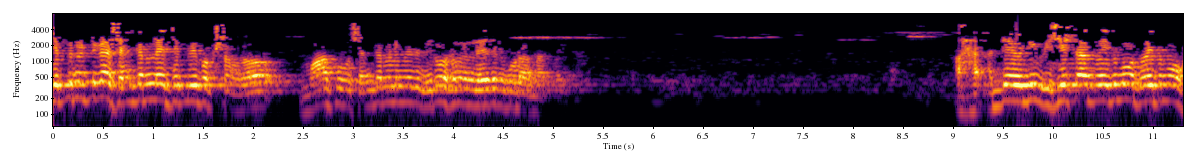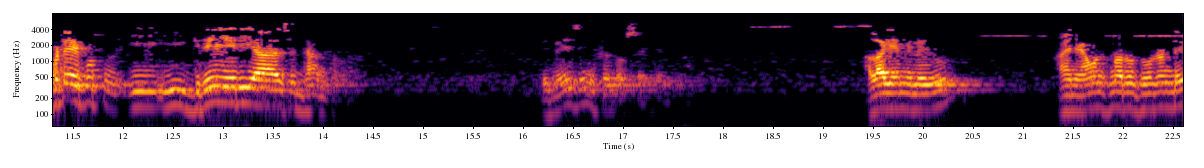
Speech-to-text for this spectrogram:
చెప్పినట్టుగా శంకరులే చెప్పే పక్షంలో మాకు శంకరుల మీద విరోధం లేదని కూడా అన్నారు. అంటే విశిష్టాద్వైతము అద్వైతము ఒకటే అయిపోతుంది. ఈ ఈ గ్రే ఏరియా సిద్ధాంతం. అమేజింగ్ ఫెలోస్ అలాగేమీ లేదు. ఆయన ఏమంటున్నారో చూడండి.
